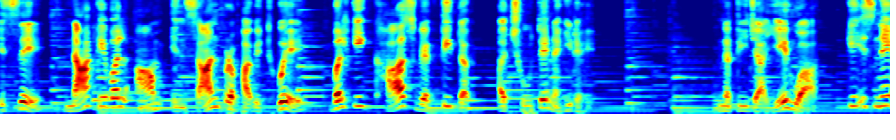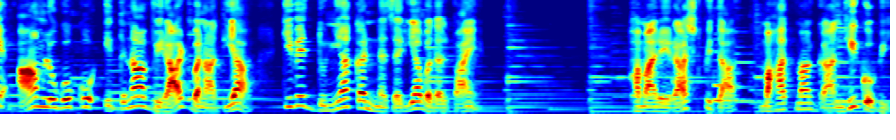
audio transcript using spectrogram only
इससे न केवल आम इंसान प्रभावित हुए, बल्कि खास व्यक्ति तक अछूते नहीं रहे। नतीजा ये हुआ कि इसने आम लोगों को इतना विराट बना दिया कि वे दुनिया का नज़रिया बदल पाए। हमारे राष्ट्रपिता महात्मा गांधी को भी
